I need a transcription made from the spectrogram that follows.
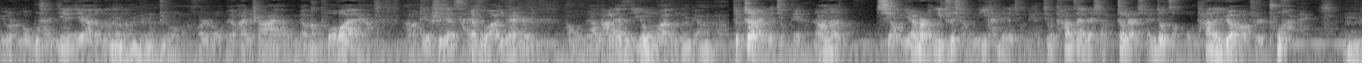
比如什么无产阶级啊等等等等这种这种，或者说我们要暗杀呀，我们要搞破坏呀，啊，这个世界的财富啊，应该是啊我们要拿来自己用啊，怎么怎么样啊，就这样一个酒店。然后呢，小爷们儿呢一直想离开这个酒店，就是他在这儿想挣点钱就走，他的愿望是出海。嗯，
